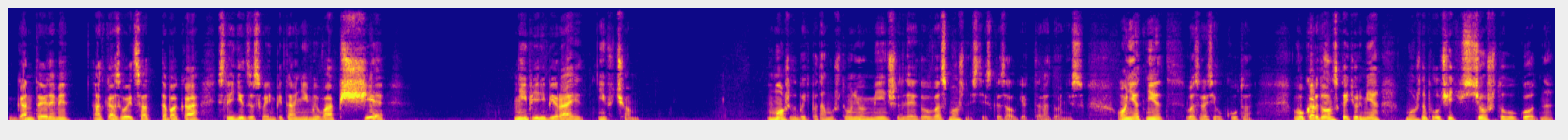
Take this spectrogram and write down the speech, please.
гантелями, отказывается от табака, следит за своим питанием и вообще не перебирает ни в чем. «Может быть, потому что у него меньше для этого возможностей», — сказал Гектор Адонис. «О, нет-нет», — возразил Кута. «В укордонской тюрьме можно получить все, что угодно.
